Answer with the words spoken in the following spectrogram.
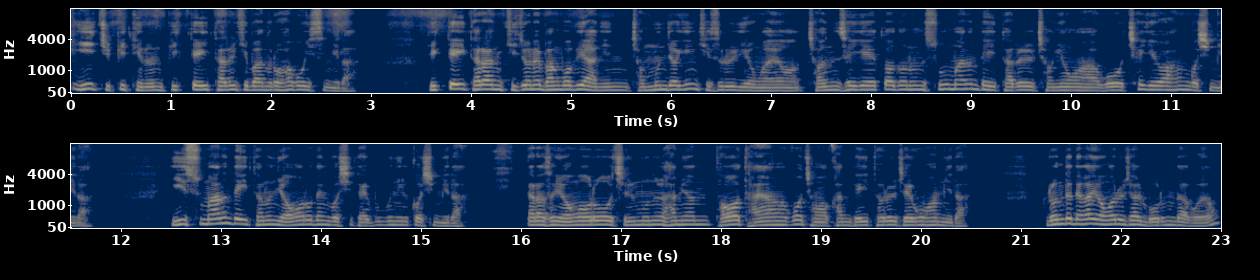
이 GPT는 빅데이터를 기반으로 하고 있습니다. 빅데이터란 기존의 방법이 아닌 전문적인 기술을 이용하여 전 세계에 떠도는 수많은 데이터를 정형화하고 체계화한 것입니다. 이 수많은 데이터는 영어로 된 것이 대부분일 것입니다. 따라서 영어로 질문을 하면 더 다양하고 정확한 데이터를 제공합니다. 그런데 내가 영어를 잘 모른다고요?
